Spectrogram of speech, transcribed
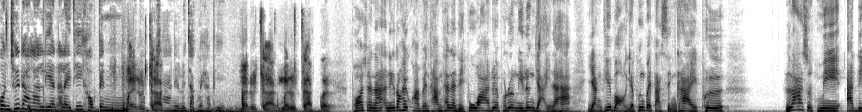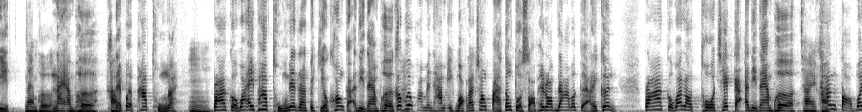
คนชื่อดาราเรียนอะไรที่เขาเป็นไม่รู้จักกัมพูชาเนี่ยรู้จักไหมคะพี่ ไม่รู้จักไม่รู้จักเลยเพราะฉะนั้นอันนี้ก็ต้องให้ความเป็นธรรมท่านอดีตผู้ว่าด้วยเพราะเรื่องนี้เรื่องใหญ่นะฮะอย่างที่บอกอย่าเพิ่งไปตัดสินใครคือล่าสุดมีอดีต ในอำเภอนายอำเภอครับไหนเปิดภาพถุงหน่อยอืมปรากฏว่าไอ้ภาพถุงเนี่ยดันไปเกี่ยวข้องกับอดีตนายอำเภอ ก็เพื่อความเป็นธรรมอีกบอกแล้วช่องแปดต้องตรวจสอบให้รอบด้านว่าเกิดอะไรขึ้น ปรากฏว่าเราโทรเช็คกับอดีตนายอำเภอใช่ครับท่านตอบว่า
